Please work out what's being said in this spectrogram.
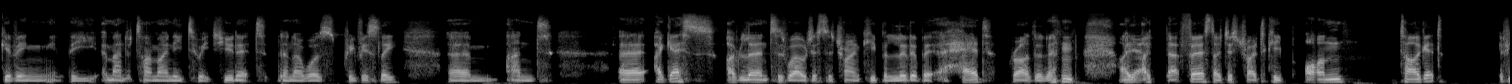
giving the amount of time I need to each unit than I was previously. Um, and uh, I guess I've learned as well just to try and keep a little bit ahead rather than I, yeah. I, at first I just tried to keep on target, if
